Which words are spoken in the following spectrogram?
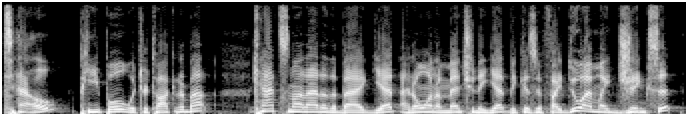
tell people what you're talking about? Cat's not out of the bag yet. I don't want to mention it yet because if I do, I might jinx it.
